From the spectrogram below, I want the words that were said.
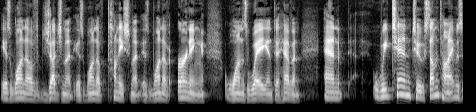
is one of judgment, is one of punishment, is one of earning one's way into heaven. And we tend to sometimes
